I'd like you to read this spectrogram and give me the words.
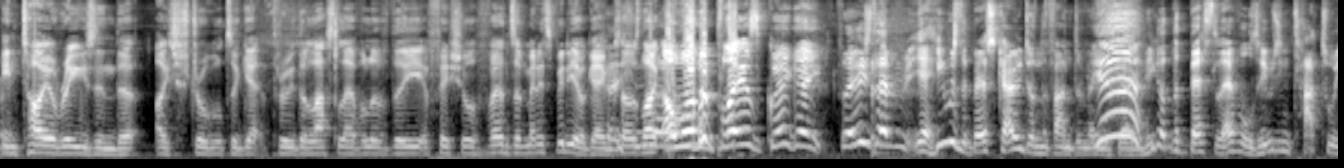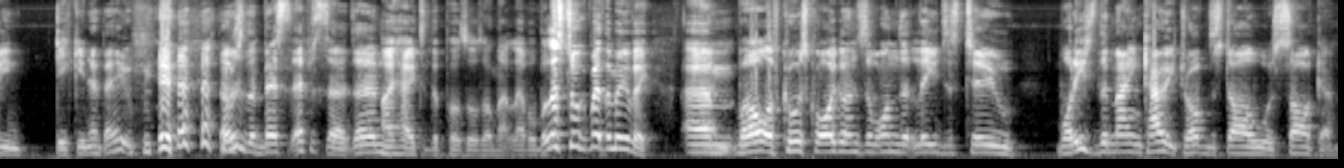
entire reason that I struggled to get through the last level of the official Phantom Menace video game. So I was like, I want to play as Quiggy. Please let me... Yeah, he was the best character on the Phantom Menace Yeah. game. He got the best levels. He was in Tatooine dicking about. Those are the best episodes. Um, I hated the puzzles on that level, but let's talk about the movie. Um, well, of course, Qui Gon's the one that leads us to what is the main character of the Star Wars saga.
